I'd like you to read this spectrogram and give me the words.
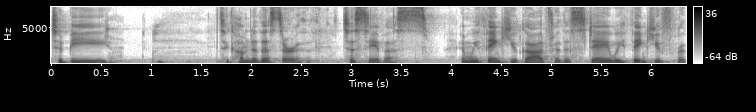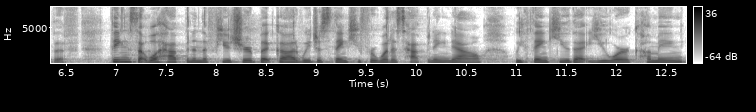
to be, to come to this earth to save us. And we thank you, God, for this day. We thank you for the things that will happen in the future. But God, we just thank you for what is happening now. We thank you that you are coming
